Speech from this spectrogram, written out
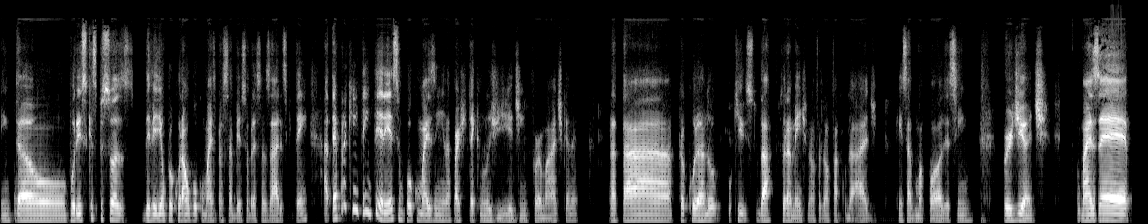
Então, por isso que as pessoas deveriam procurar um pouco mais para saber sobre essas áreas que tem, até para quem tem interesse um pouco mais em, na parte de tecnologia, de informática, né? Para estar tá procurando o que estudar futuramente, né? fazer uma faculdade, quem sabe uma pós, assim por diante. Mas é,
